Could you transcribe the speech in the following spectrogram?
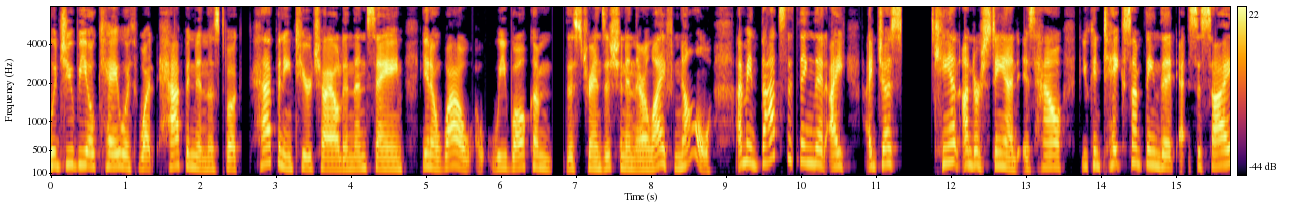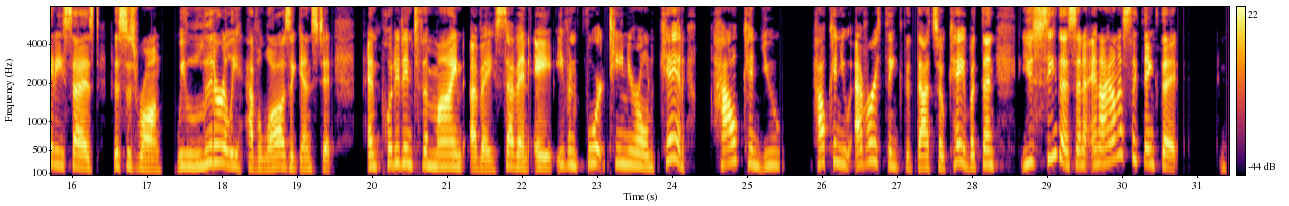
Would you be okay with what happened in this book happening to your child and then saying, you know, wow, we welcome this transition in their life? No. I mean, that's the thing that I, I just can't understand is how you can take something that eh, society says this is wrong. We literally have laws against it and put it into the mind of a seven, eight, even 14 year old kid. How can you how can you ever think that that's okay? But then you see this, and, and I honestly think that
